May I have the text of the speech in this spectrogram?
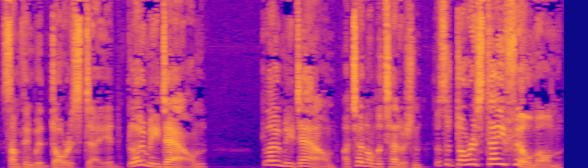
"Something with Doris Day." It'd blow me down, blow me down. I turn on the television. There's a Doris Day film on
